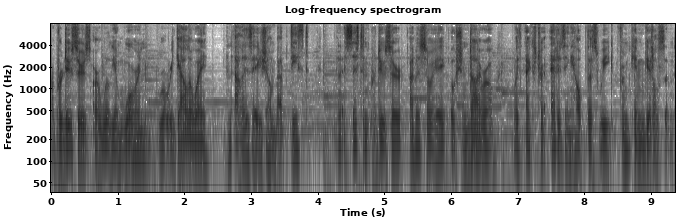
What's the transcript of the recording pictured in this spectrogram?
Our producers are William Warren, Rory Galloway, and Alize Jean Baptiste, and assistant producer Abisoye Oshindairo, with extra editing help this week from Kim Gittleson.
